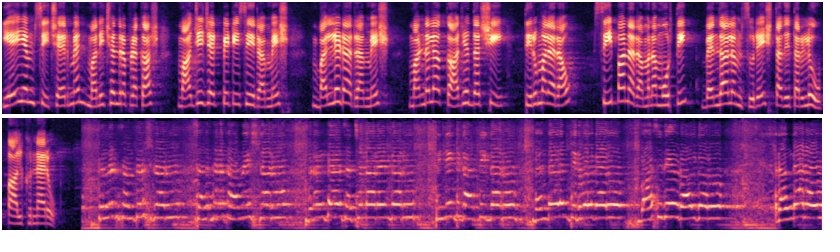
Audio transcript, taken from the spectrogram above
AMC chairman Manichandra Prakash మాజీ జెడ్పీటీసీ రమేష్ బల్లెడ రమేష్ మండల కార్యదర్శి తిరుమలరావు సీపాన రమణమూర్తి బెందాలం సురేష్ తదితరులు పాల్గొన్నారు. వాసుదేవ్ రావు గారు రంగారావు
